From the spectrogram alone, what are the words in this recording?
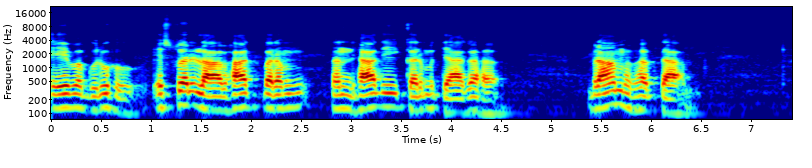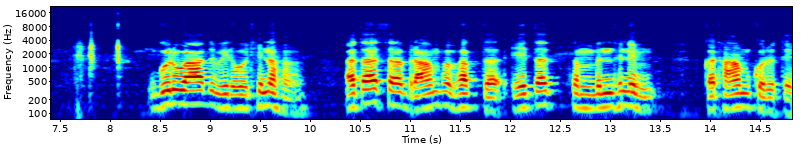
एव गुरु ईश्वर लाभात् परम संध्यादि कर्म त्याग। ब्राह्म भक्ता गुरुवाद विरोधि अतः स ब्राह्म भक्त एक संबंधिनी कथा कुरुते।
